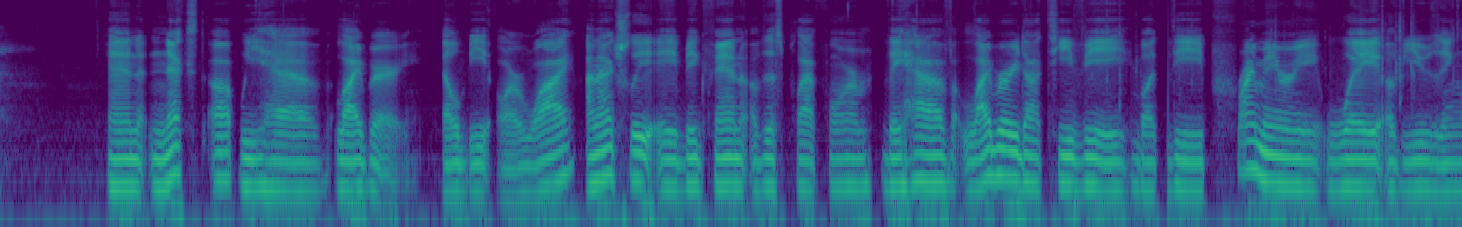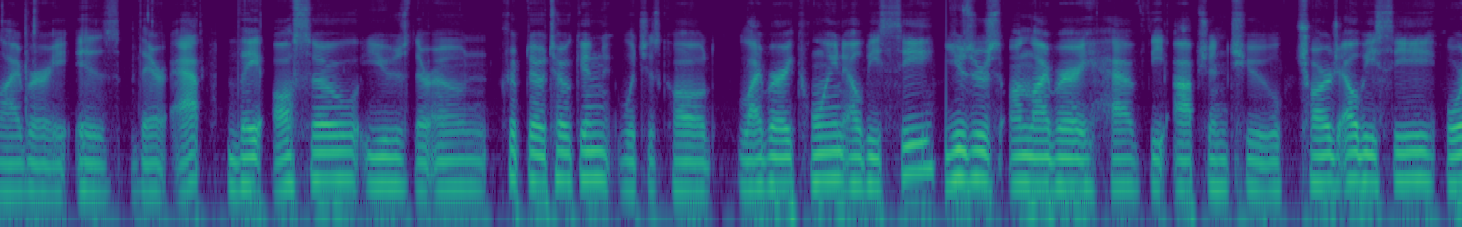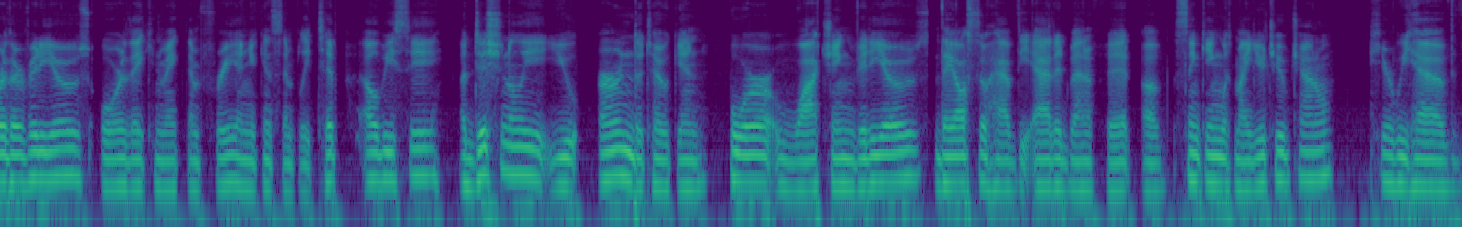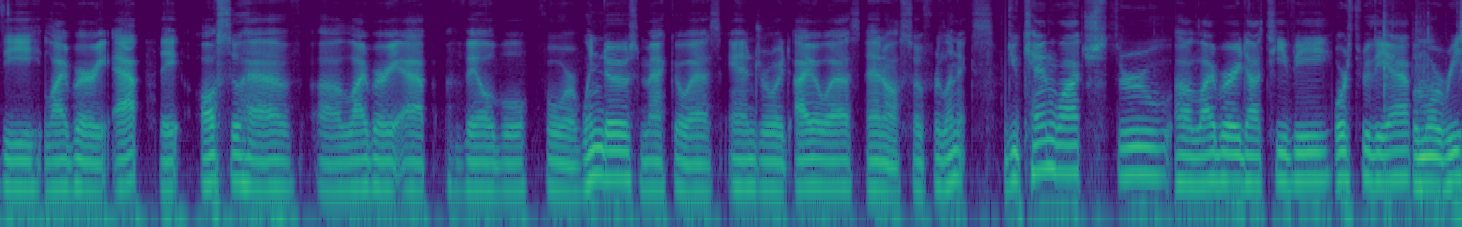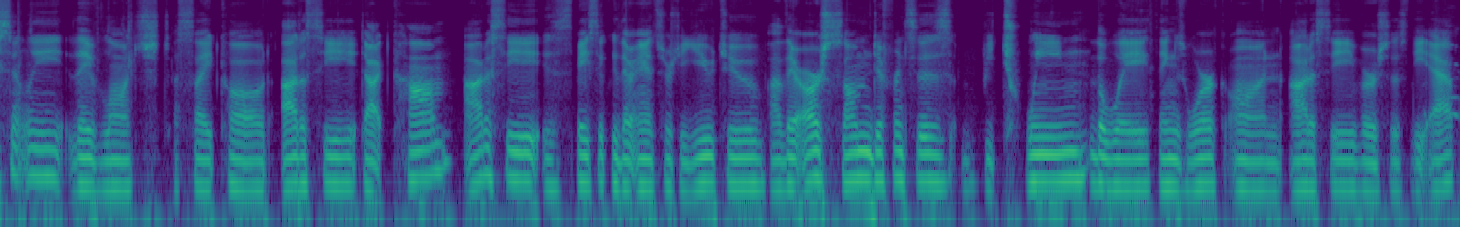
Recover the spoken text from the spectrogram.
And next up, we have LBRY. LBRY. I'm actually a big fan of this platform. They have LBRY.tv, but the primary way of using LBRY is their app. They also use their own crypto token, which is called LBRY Coin LBC. Users on LBRY have the option to charge LBC for their videos or they can make them free and you can simply tip LBC. Additionally, you earn the token for watching videos. They also have the added benefit of syncing with my YouTube channel. Here we have the LBRY app. They also have a LBRY app available for Windows, Mac OS, Android, iOS, and also for Linux. You can watch through uh, LBRY.tv or through the app, but more recently they've launched a site called odysee.com. Odysee is basically their answer to YouTube. Uh, there are some differences between the way things work on Odysee versus the app.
